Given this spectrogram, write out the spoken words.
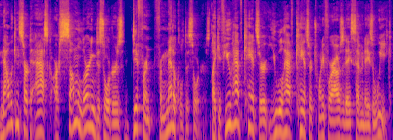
Now we can start to ask are some learning disorders different from medical disorders? Like if you have cancer, you will have cancer 24 hours a day, seven days a week.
